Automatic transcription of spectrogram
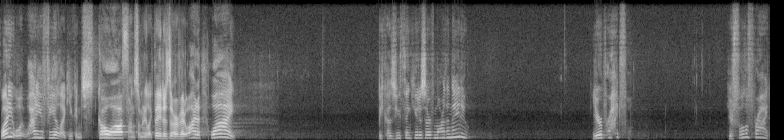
Why do you, why do you feel like you can go off on somebody like they deserve it? Why? Do, why? Because you think you deserve more than they do. You're prideful. You're full of pride.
